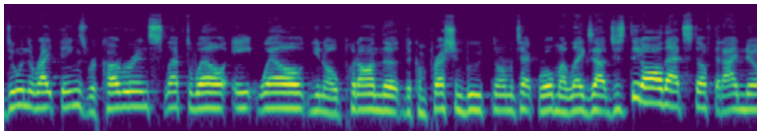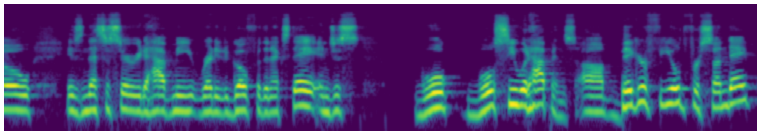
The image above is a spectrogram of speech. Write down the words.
doing the right things, recovering, slept well, ate well, you know, put on the, the compression boots, Normatec, rolled my legs out, just did all that stuff that I know is necessary to have me ready to go for the next day and just we'll we'll see what happens. Uh, bigger field for Sunday.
